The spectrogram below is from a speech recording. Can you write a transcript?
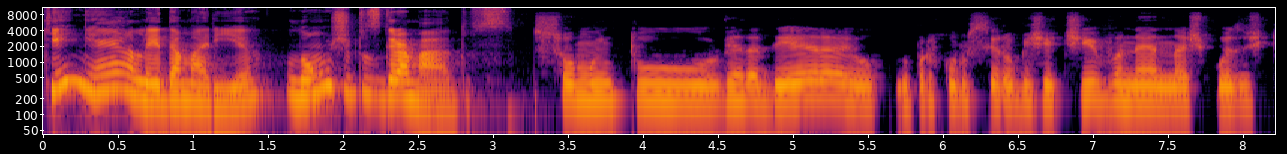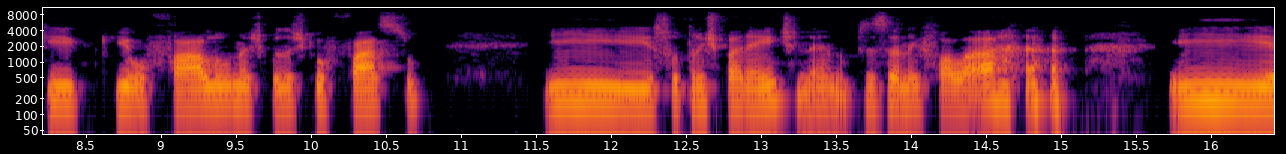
quem é a Leda Maria, longe dos gramados. Sou muito verdadeira, eu, eu procuro ser objetiva né, nas coisas que, que eu falo, nas coisas que eu faço e sou transparente, né? Não precisa nem falar. e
